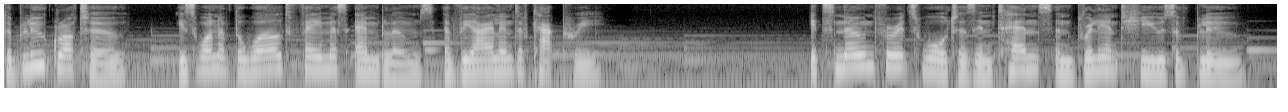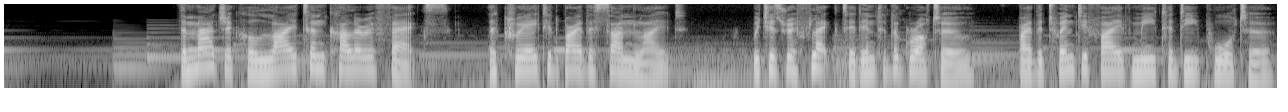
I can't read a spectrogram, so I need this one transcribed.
The Blue Grotto is one of the world famous emblems of the island of Capri. It's known for its water's intense and brilliant hues of blue the magical light and colour effects are created by the sunlight, which is reflected into the grotto by the 25 metre deep water.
